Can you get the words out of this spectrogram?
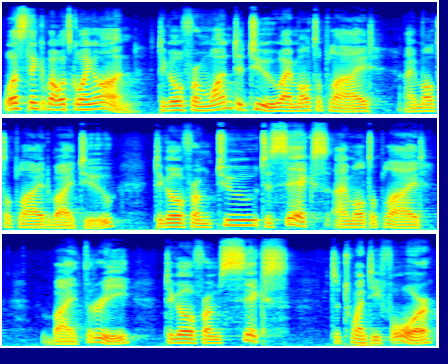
Well, let's think about what's going on. To go from 1 to 2, I multiplied, I multiplied by 2. To go from 2 to 6, I multiplied by 3. To go from 6 to 24,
